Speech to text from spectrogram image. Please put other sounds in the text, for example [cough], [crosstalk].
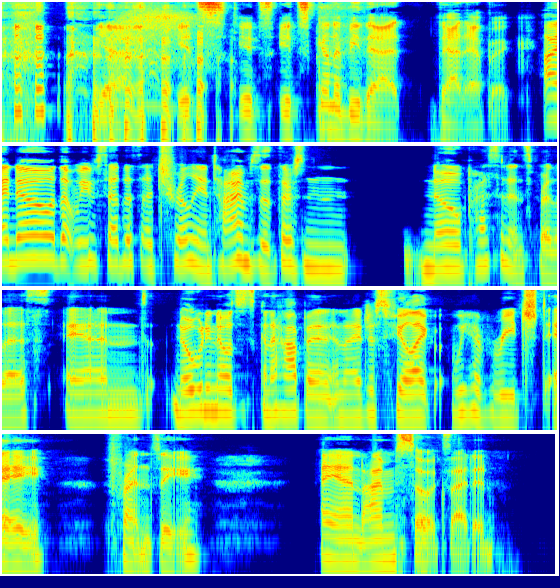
yeah, it's it's it's gonna be that that epic. I know that we've said this a trillion times that there's n- no precedence for this and nobody knows what's going to happen. And I just feel like we have reached a frenzy. And I'm so excited.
